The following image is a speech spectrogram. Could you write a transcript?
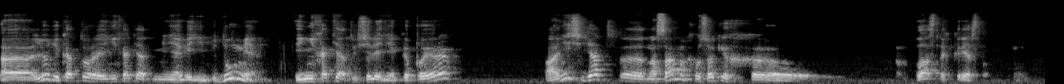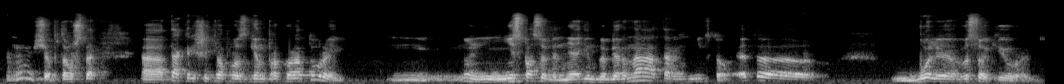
А, люди, которые не хотят меня видеть в Думе и не хотят усиления КПРФ, они сидят э, на самых высоких э, властных креслах. Ну, все, потому что так решить вопрос с генпрокуратурой ну, не способен ни один губернатор, никто. Это более высокий уровень.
